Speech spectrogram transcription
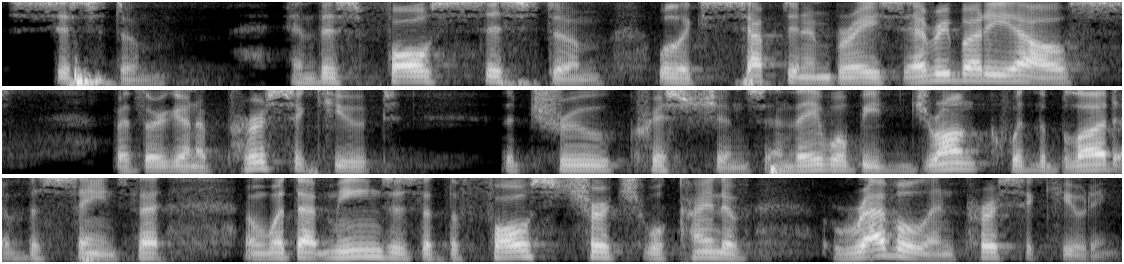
system. And this false system will accept and embrace everybody else, but they're going to persecute the true Christians, and they will be drunk with the blood of the saints. That, and what that means is that the false church will kind of revel in persecuting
